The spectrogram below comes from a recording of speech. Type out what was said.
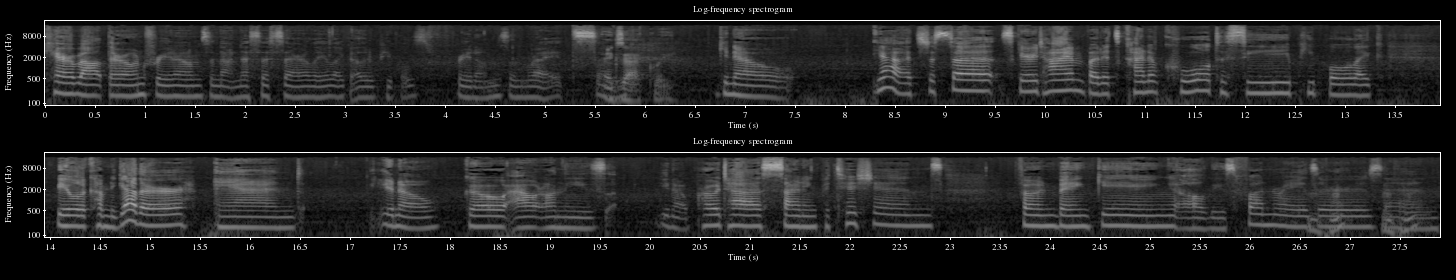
care about their own freedoms and not necessarily like other people's freedoms and rights. And, Exactly. You know, yeah, it's just a scary time, but it's kind of cool to see people like be able to come together and, you know, go out on these, you know, protests, signing petitions, phone banking, all these fundraisers, mhm. and,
